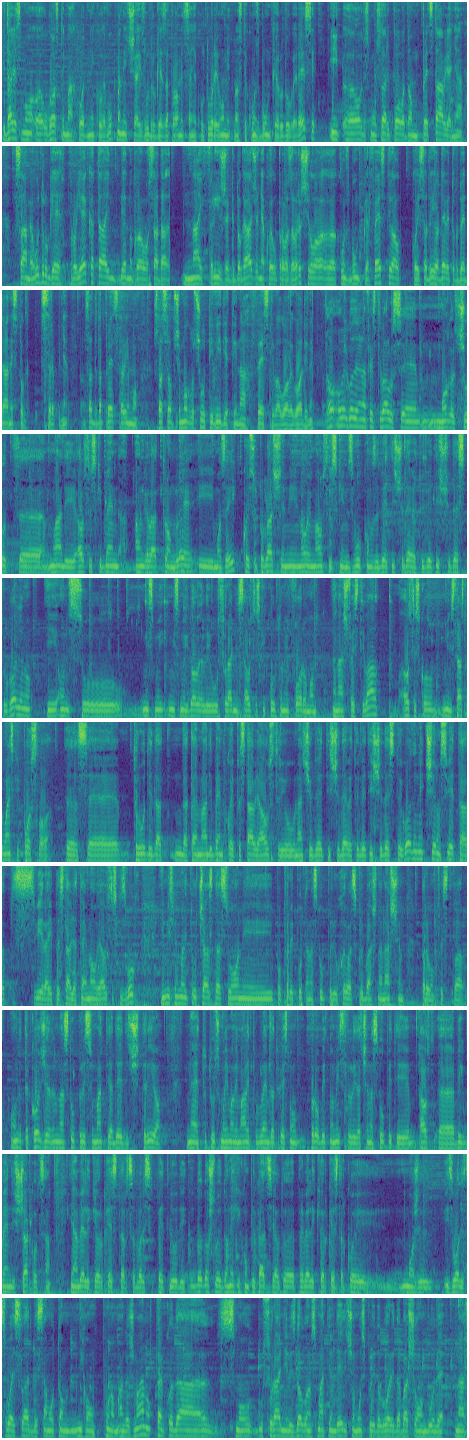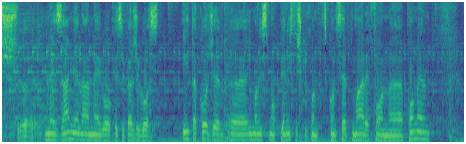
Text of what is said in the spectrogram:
I dalje smo e, u gostima kod Nikole Vukmanića iz Udruge za promicanje kulture i umjetnosti Kunstbunker u Dugoj Resi i e, ovdje smo u stvari povodom predstavljanja same udruge, projekata i jednog ovo sada najfrižeg događanja koje je upravo završilo e, Kunstbunker festival koji se odvija od 9. do 11 srpnja. Sad da predstavimo šta se uopće moglo čuti i vidjeti na festivalu ove godine. O, ove godine na festivalu se moglo čuti e, mladi austrijski band Angela Trongle i Mozaik koji su proglašeni novim austrijskim zvukom za 2009. i 2010. godinu i oni su, mi smo, mi smo ih doveli u suradnji sa Austrijskim kulturnim forumom na naš festival. Austrijsko ministarstvo vanjskih poslova se trudi da, da taj mladi band koji predstavlja Austriju znači u 2009. i 2010. godini širom svijeta svira i predstavlja taj novi austrijski zvuk i mi smo imali tu čast da su oni po prvi puta nastupili u Hrvatskoj baš na našem prvom festivalu. Onda također nastupili su Matija Dedić trio ne, tu, tu smo imali mali problem zato kad smo prvo bitno mislili da će nastupiti Aust uh, Big Band iz Čakovca, jedan veliki orkestar sa 25 ljudi. Do, došlo je do nekih komplikacija, ali to je preveliki orkestar koji može izvoditi svoje skladbe samo u tom njihovom punom angažmanu, tako da smo u suradnji ili s dogovorom s Matijom Dedićom uspjeli dogovoriti da baš on bude naš uh, ne zamjena, nego, kaj se kaže, gost i također e, imali smo pijanistički koncert Mare von e, Pommern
